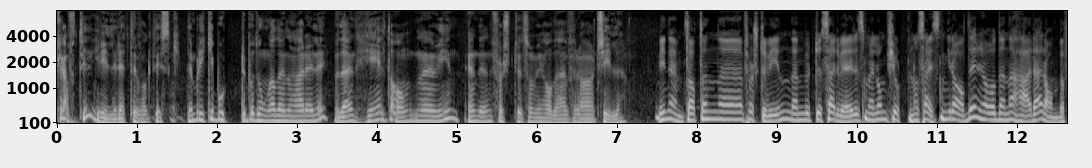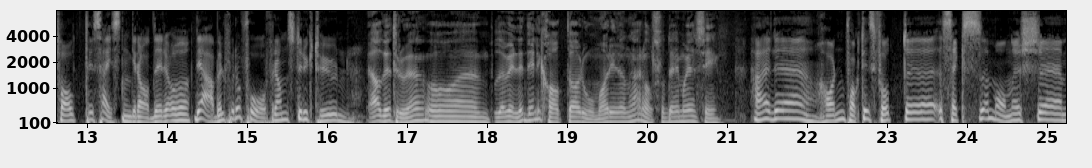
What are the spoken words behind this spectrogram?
kraftige grillretter, faktisk. Den blir ikke borte på tunga, denne her heller. Men det er en helt annen uh, vin enn den første som vi hadde her fra Chile. Vi nevnte at den første vinen den burde serveres mellom 14 og 16 grader, og denne her er anbefalt til 16 grader. og Det er vel for å få fram strukturen? Ja, det tror jeg. Og det er veldig delikate aromaer i den her, altså. Det må jeg si. Her eh, har den faktisk fått eh, seks måneders eh,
